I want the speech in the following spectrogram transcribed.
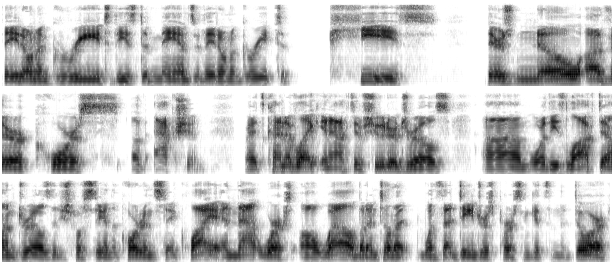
they don't agree to these demands or they don't agree to peace, there's no other course of action, right? It's kind of like in active shooter drills. um, or these lockdown drills that you're supposed to stay in the corner and stay quiet, and that works all well. But until that, once that dangerous person gets in the door,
